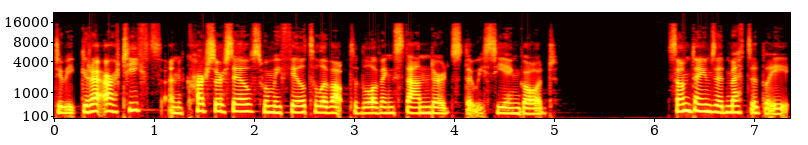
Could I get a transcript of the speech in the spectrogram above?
Do we grit our teeth and curse ourselves when we fail to live up to the loving standards that we see in God? Sometimes, admittedly,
